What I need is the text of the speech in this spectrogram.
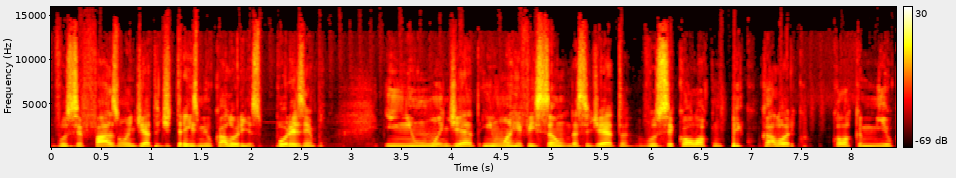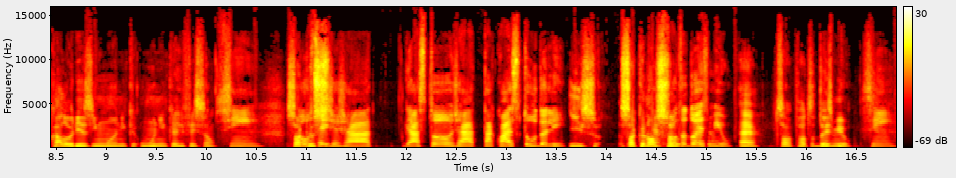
Você faz uma dieta de 3 mil calorias, por exemplo. E em uma dieta, em uma refeição dessa dieta, você coloca um pico calórico. Coloca mil calorias em uma única, única refeição. Sim. Só que Ou o- seja, já gastou, já tá quase tudo ali. Isso. Só que o Já nosso. Falta dois mil. É, só falta 2 mil. Sim.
